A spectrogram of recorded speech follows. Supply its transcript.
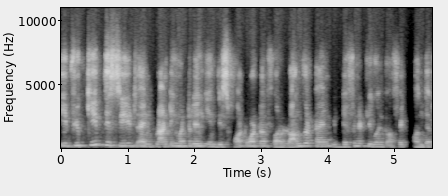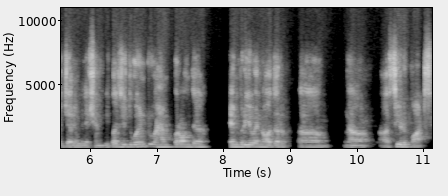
if you keep the seeds and planting material in this hot water for a longer time, it definitely going to affect on their germination because it's going to hamper on the embryo and other uh, uh, uh seed parts.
